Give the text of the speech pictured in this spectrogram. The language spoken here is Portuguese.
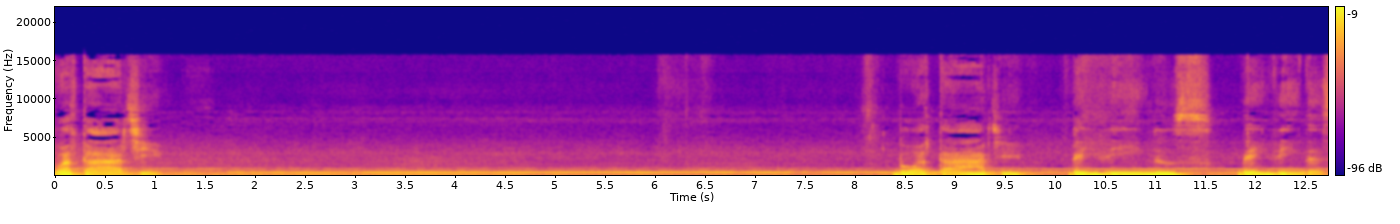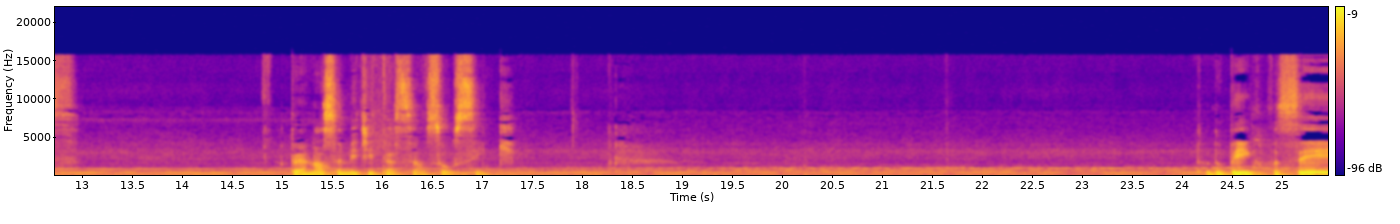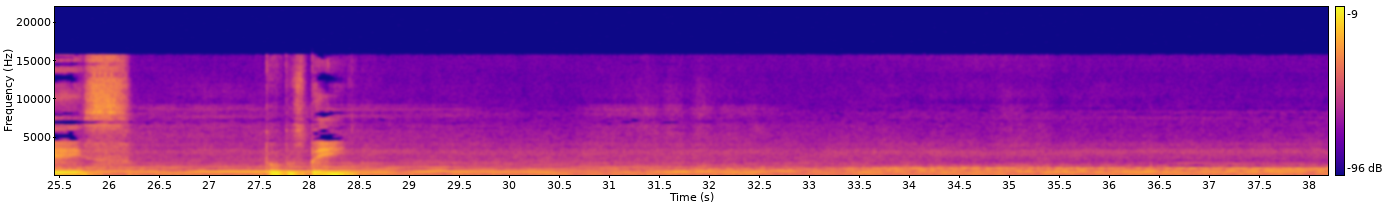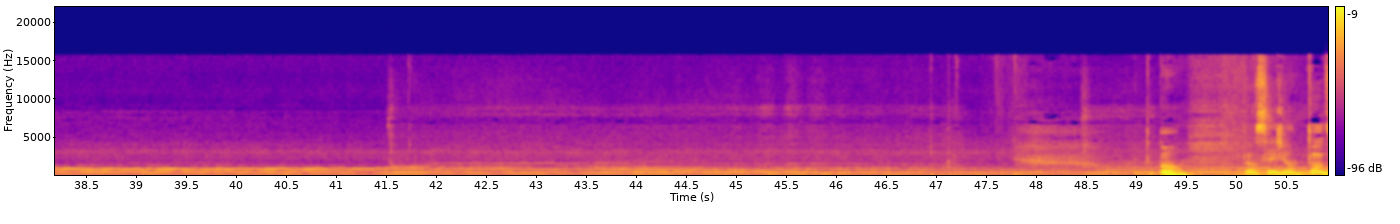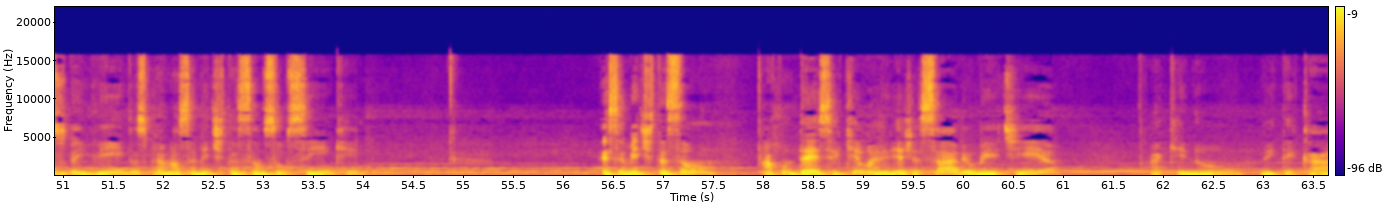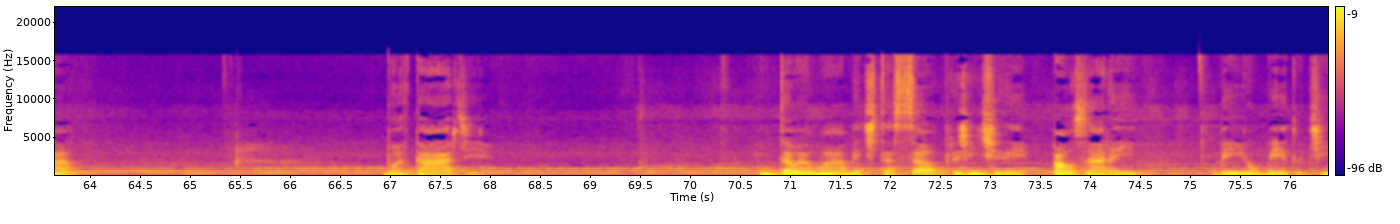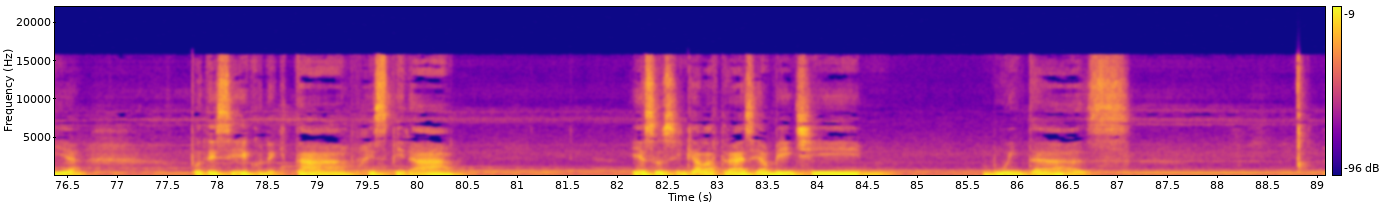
Boa tarde. Boa tarde, bem-vindos, bem-vindas para nossa meditação Soul Sync. Tudo bem com vocês? Todos bem? Bom. Então sejam todos bem-vindos para a nossa meditação Soul Sync. Essa meditação acontece aqui, a maioria já sabe, ao meio-dia, aqui no, no ITK. Boa tarde. Então é uma meditação para a gente pausar aí, bem ao meio do dia, poder se reconectar, respirar. E essa sim que ela traz realmente muitas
